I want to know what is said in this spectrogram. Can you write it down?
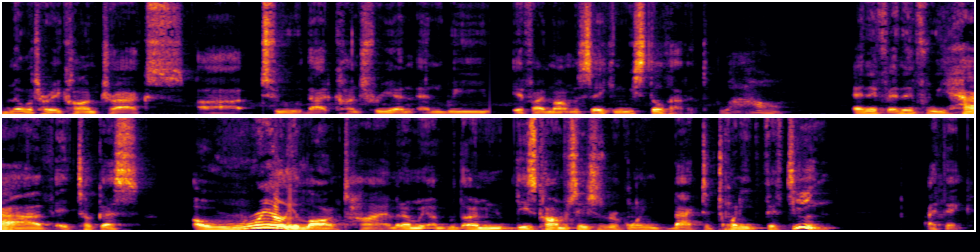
Military contracts uh, to that country, and, and we, if I'm not mistaken, we still haven't. Wow. And if and if we have, it took us a really long time. And I mean, I mean, these conversations were going back to 2015, I think,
